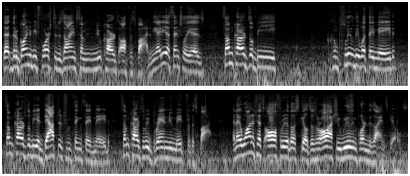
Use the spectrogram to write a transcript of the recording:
that they're going to be forced to design some new cards off the spot. And the idea essentially is some cards will be completely what they made, some cards will be adapted from things they've made, some cards will be brand new made for the spot. And I want to test all three of those skills. Those are all actually really important design skills.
